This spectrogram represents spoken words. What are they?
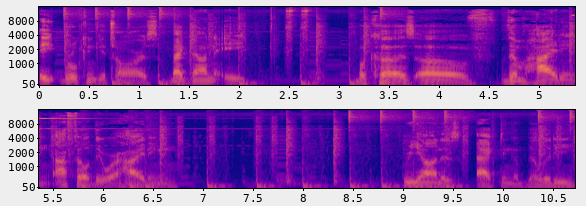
eight broken guitars, back down to eight, because of them hiding. I felt they were hiding Rihanna's acting ability.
